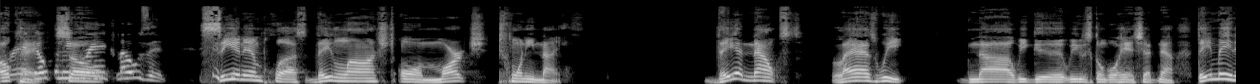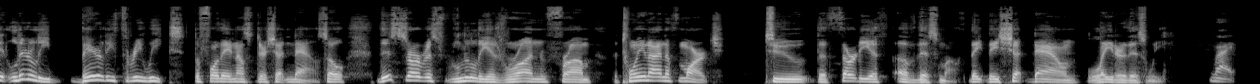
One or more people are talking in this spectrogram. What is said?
Okay, grand opening, so- grand closing. CNN Plus, they launched on March 29th. They announced last week, nah, we good. We just going to go ahead and shut down. They made it literally barely three weeks before they announced they're shutting down. So this service literally has run from the 29th of March to the 30th of this month. They, they shut down later this week. Right.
